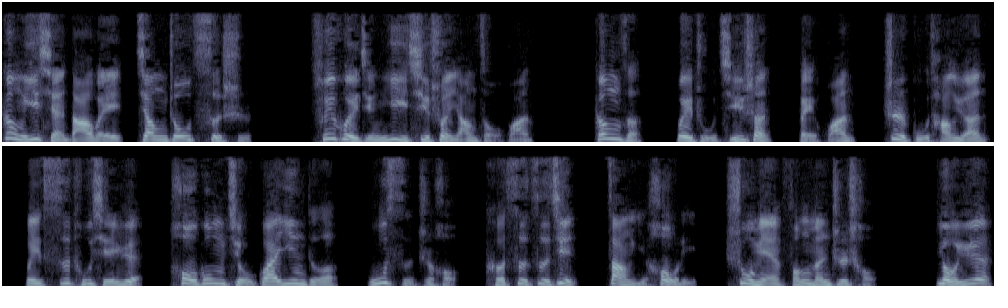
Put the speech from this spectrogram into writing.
更以显达为江州刺史。崔慧景义气顺阳走还。庚子，魏主极甚，北还至古唐园，为司徒协曰：“后宫九乖阴德，无死之后，可赐自尽，葬以厚礼，庶免逢门之丑。”又曰：“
